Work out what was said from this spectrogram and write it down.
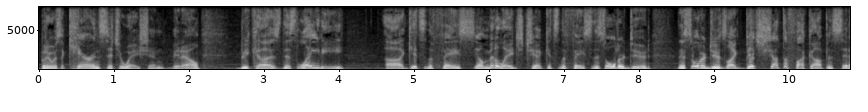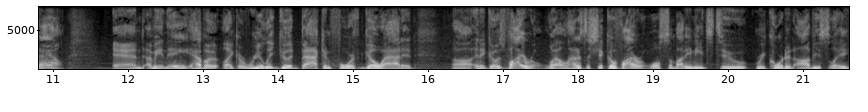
but it was a Karen situation, you know, because this lady uh, gets in the face, you know, middle aged chick gets in the face of this older dude. This older dude's like, bitch, shut the fuck up and sit down. And I mean, they have a like a really good back and forth go at it. Uh, and it goes viral. Well, how does the shit go viral? Well, somebody needs to record it, obviously,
